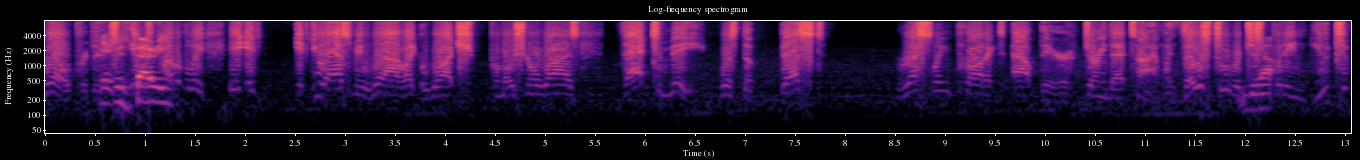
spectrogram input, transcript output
well produced. It was very- probably if if you ask me what I like to watch promotional wise, that to me was the best wrestling product out there during that time when those two were just Yeah. putting YouTube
